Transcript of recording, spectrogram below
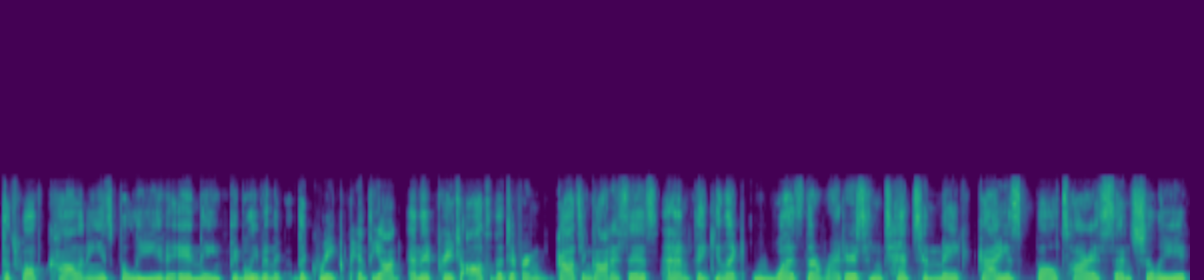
the twelve colonies believe in the they believe in the, the Greek pantheon and they preach all to the different gods and goddesses. And I'm thinking like, was the writer's intent to make Gaius Baltar essentially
